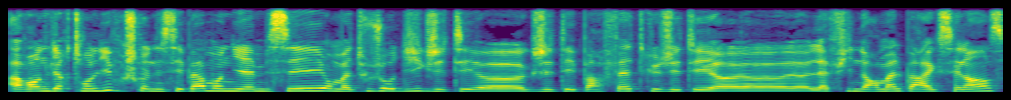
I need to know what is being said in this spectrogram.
avant de lire ton livre, je connaissais pas mon IMC. On m'a toujours dit que j'étais, euh, que j'étais parfaite, que j'étais euh, la fille normale par excellence.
